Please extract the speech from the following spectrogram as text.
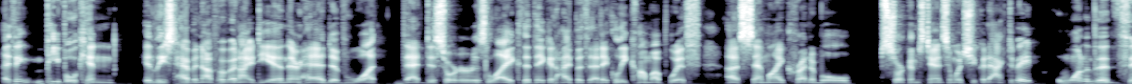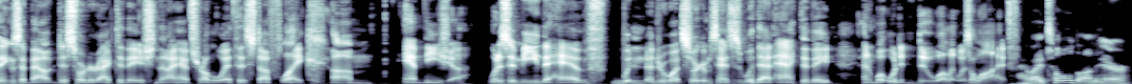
I think people can at least have enough of an idea in their head of what that disorder is like that they could hypothetically come up with a semi credible circumstance in which you could activate. One of the things about disorder activation that I have trouble with is stuff like um, amnesia. What does it mean to have? Under what circumstances would that activate, and what would it do while it was alive? Have I told on air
